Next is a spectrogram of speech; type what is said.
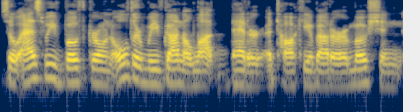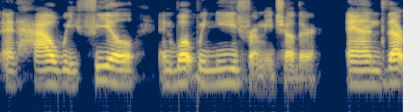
So, as we've both grown older, we've gotten a lot better at talking about our emotion and how we feel and what we need from each other and that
